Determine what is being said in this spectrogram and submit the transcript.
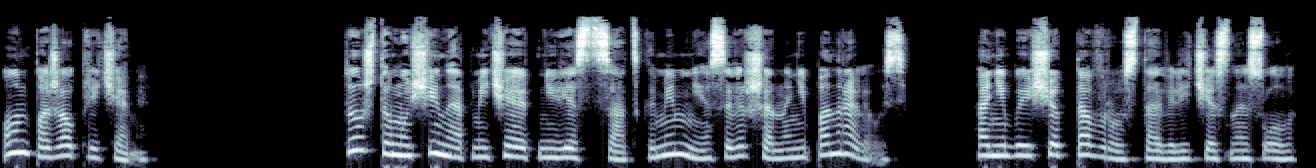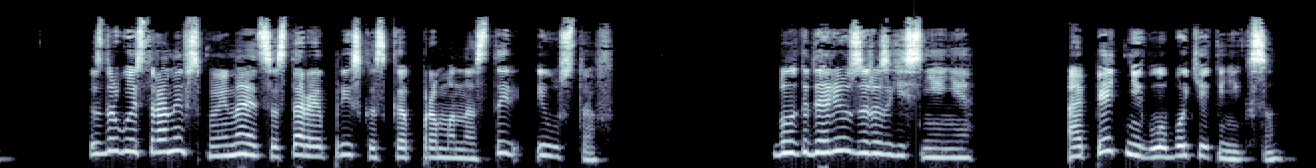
Он пожал плечами. То, что мужчины отмечают невест цацками, мне совершенно не понравилось. Они бы еще Тавро ставили, честное слово. С другой стороны, вспоминается старая присказка про монастырь и устав. Благодарю за разъяснение. Опять неглубокий Книксон.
